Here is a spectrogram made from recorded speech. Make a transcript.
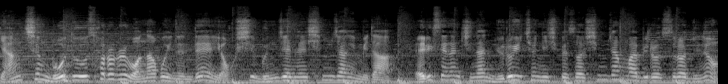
양측 모두 서로를 원하고 있는데 역시 문제는 심장입니다. 에릭센은 지난 유로 2020에서 심장마비로 쓰러진 후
